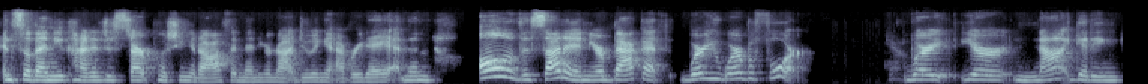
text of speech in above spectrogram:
And so then you kind of just start pushing it off and then you're not doing it every day. And then all of a sudden you're back at where you were before, yeah. where you're not getting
